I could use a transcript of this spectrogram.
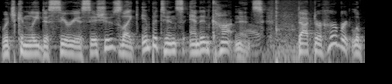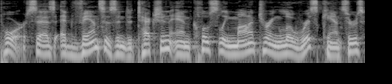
which can lead to serious issues like impotence and incontinence. Dr. Herbert Lepor says advances in detection and closely monitoring low risk cancers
